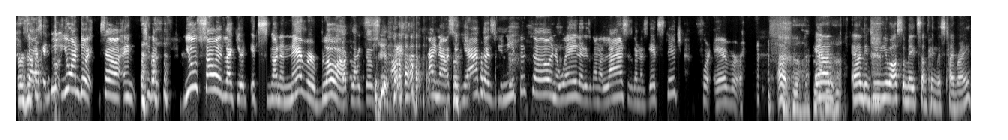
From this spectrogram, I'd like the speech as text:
So I uh-huh. said, "You you undo it." So and she goes, "You saw it like you're it's gonna never blow up like those." I know. I said, "Yeah, because you need to sew in a way that is gonna last. Is gonna get stitched forever." Uh, and, and did you, you also made something this time, right?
